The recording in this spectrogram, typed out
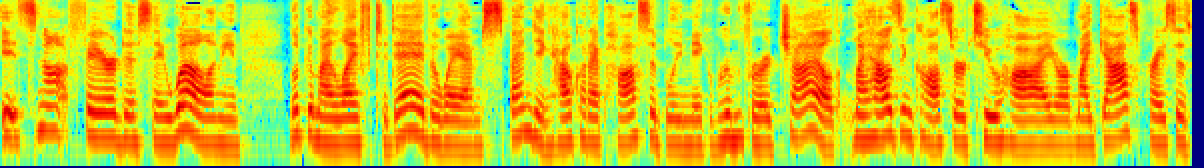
it's not fair to say, well, I mean, look at my life today, the way I'm spending. How could I possibly make room for a child? My housing costs are too high, or my gas prices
